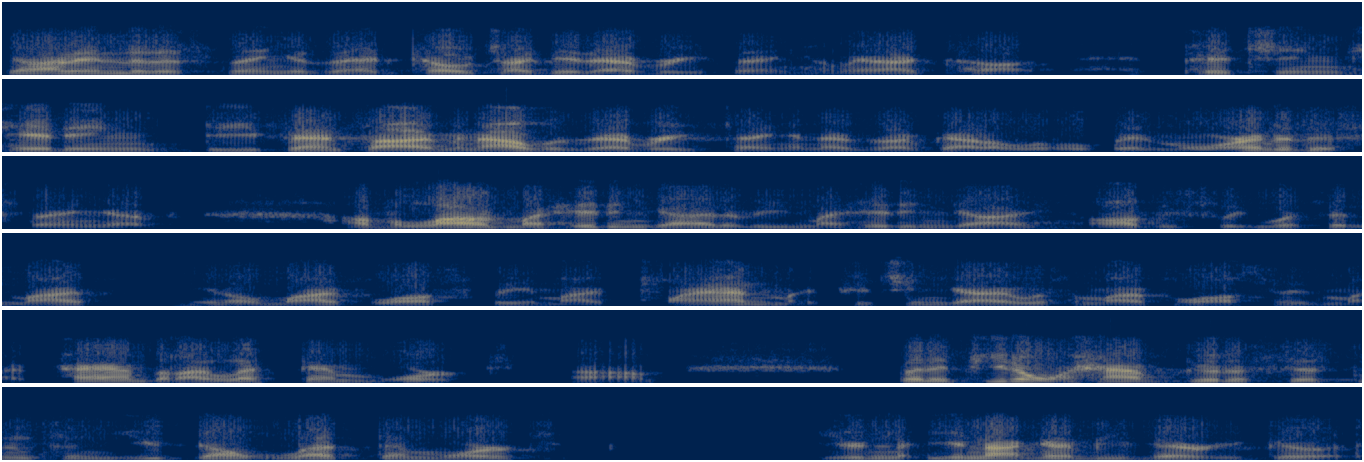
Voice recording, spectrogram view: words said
got into this thing as a head coach, I did everything. I mean, I taught pitching, hitting, defense. I mean, I was everything. And as I've got a little bit more into this thing, I've I've allowed my hitting guy to be my hitting guy, obviously within my you know my philosophy and my plan. My pitching guy within my philosophy and my plan, but I let them work. Um, but if you don't have good assistants and you don't let them work, you're you're not going to be very good.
